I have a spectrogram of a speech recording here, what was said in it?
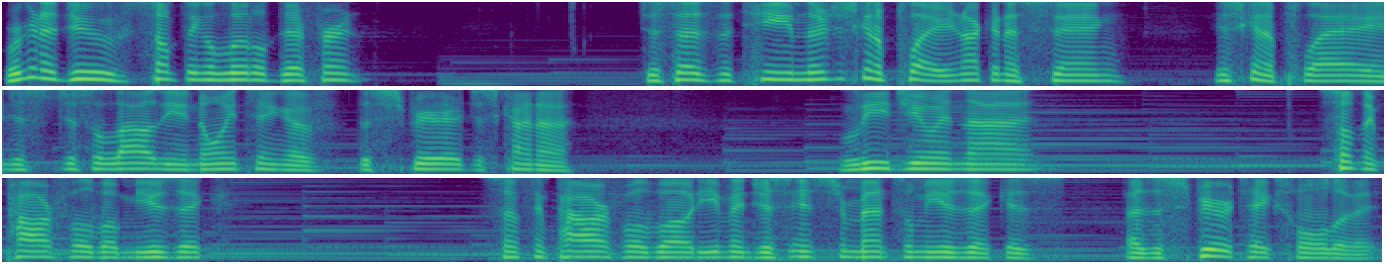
We're going to do something a little different. Just as the team, they're just going to play. You're not going to sing. You're just going to play and just, just allow the anointing of the Spirit just kind of lead you in that. Something powerful about music. Something powerful about even just instrumental music as, as the Spirit takes hold of it.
